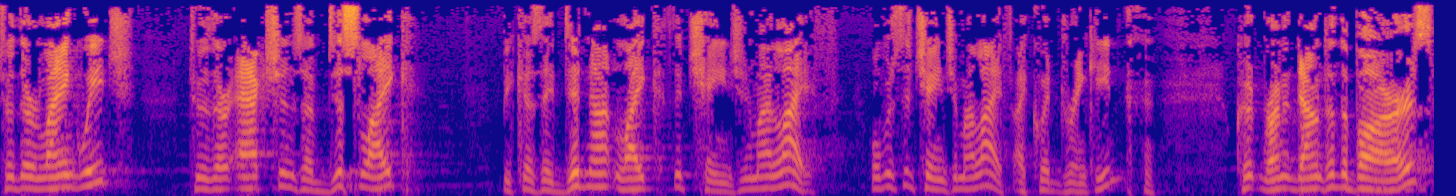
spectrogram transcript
to their language, to their actions of dislike, because they did not like the change in my life. What was the change in my life? I quit drinking, quit running down to the bars,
